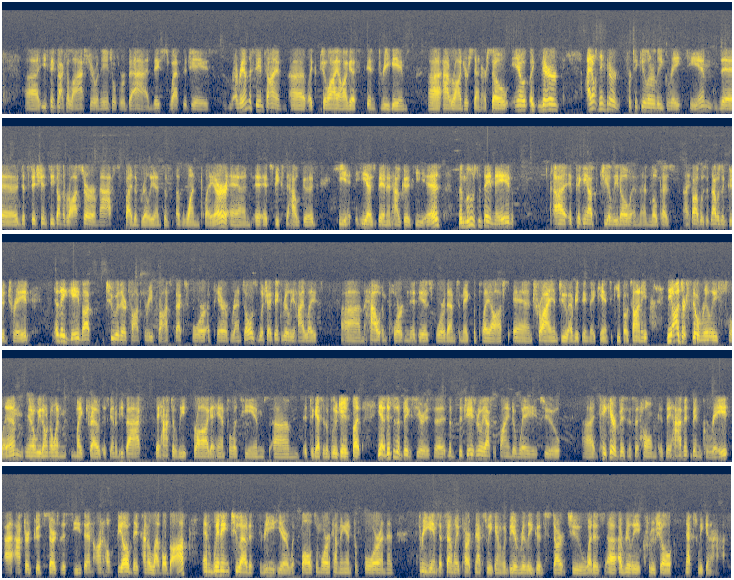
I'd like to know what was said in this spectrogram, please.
uh, you think back to last year when the Angels were bad, they swept the Jays around the same time, uh, like July, August, in three games uh, at Rogers Center. So you know, like they're. I don't think they're a particularly great team. The deficiencies on the roster are masked by the brilliance of, of one player, and it, it speaks to how good he he has been and how good he is. The moves that they made, uh, picking up Giolito and, and Lopez, I thought was that was a good trade. They gave up two of their top three prospects for a pair of rentals, which I think really highlights um, how important it is for them to make the playoffs and try and do everything they can to keep Ohtani. The odds are still really slim. You know, we don't know when Mike Trout is going to be back. They have to leapfrog a handful of teams um, to get to the Blue Jays. But yeah, this is a big series. Uh, the, the Jays really have to find a way to uh, take care of business at home because they haven't been great uh, after a good start to the season on home field. They've kind of leveled off and winning two out of three here with Baltimore coming in for four and then three games at Fenway Park next weekend would be a really good start to what is uh, a really crucial next week and a half.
